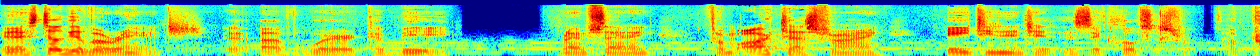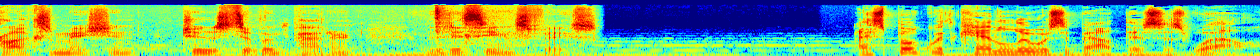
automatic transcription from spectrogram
And I still give a range uh, of where it could be. But I'm saying from our test firing, 18 inches is the closest approximation to the stippling pattern of the decedent's face. I spoke with Ken Lewis about this as well.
